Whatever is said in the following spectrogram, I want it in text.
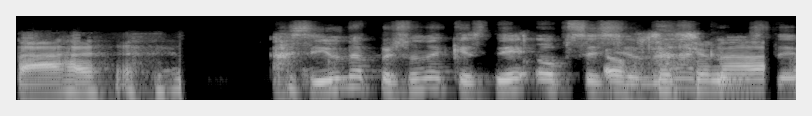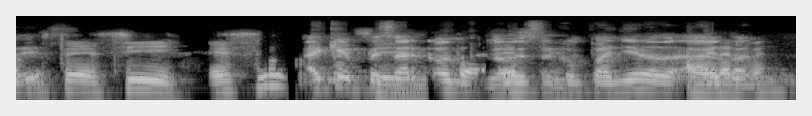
Ah, Así, una persona que esté obsesionada, Obsesionada con ustedes. usted, sí, es un- Hay que empezar Sí, con, con nuestro compañero a ver, Alban. Alban.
